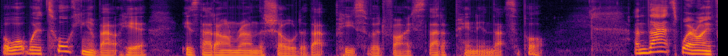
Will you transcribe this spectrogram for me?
But what we're talking about here is that arm around the shoulder, that piece of advice, that opinion, that support. And that's where I've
